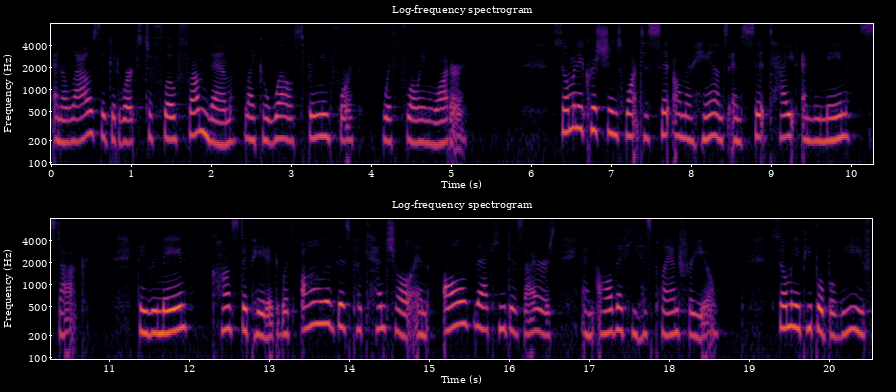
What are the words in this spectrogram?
and allows the good works to flow from them like a well springing forth with flowing water? So many Christians want to sit on their hands and sit tight and remain stuck. They remain constipated with all of this potential and all that He desires and all that He has planned for you. So many people believe,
